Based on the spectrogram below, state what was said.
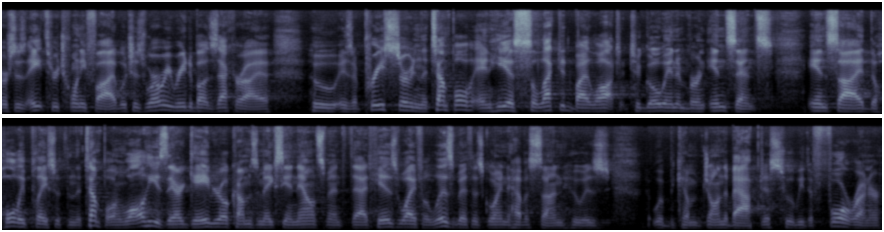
verses 8 through 25, which is where we read about Zechariah, who is a priest serving in the temple, and he is selected by Lot to go in and burn incense inside the holy place within the temple. And while he's there, Gabriel comes and makes the announcement that his wife Elizabeth is going to have a son who is would become John the Baptist, who will be the forerunner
